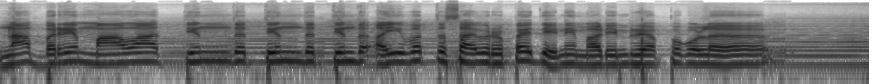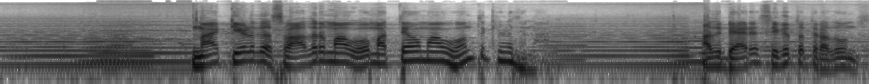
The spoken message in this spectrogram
ನಾ ಬರೀ ಮಾವ ತಿಂದು ತಿಂದು ತಿಂದು ಐವತ್ತು ಸಾವಿರ ರೂಪಾಯಿ ದೇನೆ ಮಾಡೀನ್ರಿ ಅಪ್ಪಗಳ. ನಾ ಕೇಳ್ದೆ, ಸ್ವಾದರ ಮಾವು ಮತ್ತೆ ಮಾವು? ಅಂತ ಕೇಳಿದೆ ನಾ. ಅದು ಬೇರೆ ಸಿಗುತ್ತತ್ರ ಅದೊಂದು.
